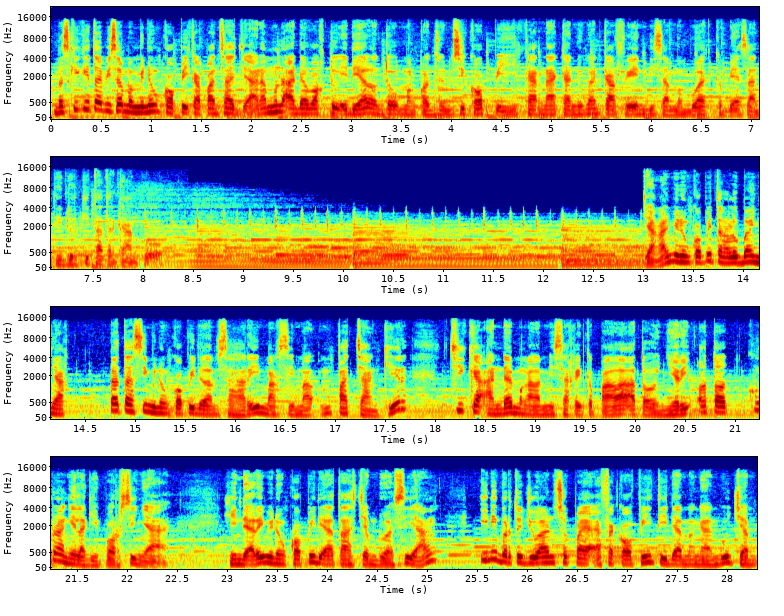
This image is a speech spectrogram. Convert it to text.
Meski kita bisa meminum kopi kapan saja, namun ada waktu ideal untuk mengkonsumsi kopi karena kandungan kafein bisa membuat kebiasaan tidur kita terganggu. Jangan minum kopi terlalu banyak. Batasi minum kopi dalam sehari maksimal 4 cangkir. Jika Anda mengalami sakit kepala atau nyeri otot, kurangi lagi porsinya. Hindari minum kopi di atas jam 2 siang ini bertujuan supaya efek kopi tidak mengganggu jam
